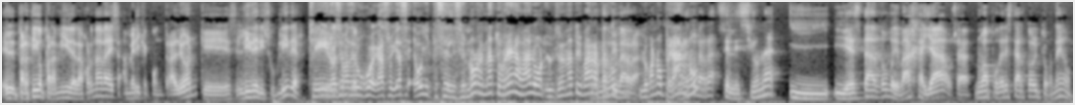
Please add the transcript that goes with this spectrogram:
El partido para mí de la jornada es América contra León, que es líder y sublíder. Sí, no, va a ser un juegazo. Ya se- oye, que se lesionó Renato Herrera, ¿va? Lo- Renato Ibarra, Renato perdón. Ibarra. Lo van a operar, Renato ¿no? Ibarra se lesiona y, y es dado de baja ya, o sea, no va a poder estar todo el torneo.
